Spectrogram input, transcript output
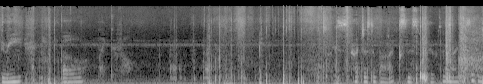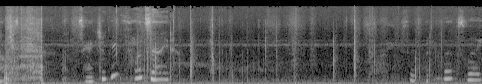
3 O microphone. It's not just a box. This is not just a box. It's actually video inside. This is what it looks like.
